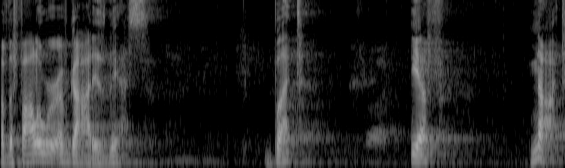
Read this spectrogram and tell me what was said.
of the follower of God is this But if not,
